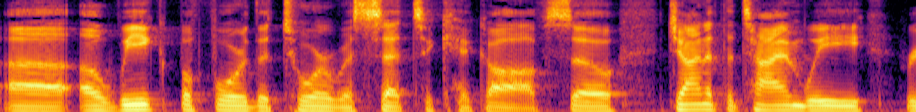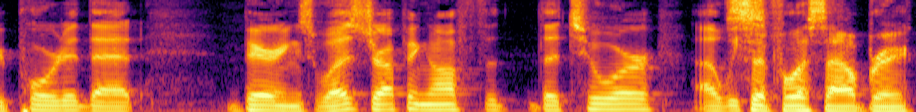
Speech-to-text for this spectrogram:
uh, a week before the tour was set to kick off. So, John, at the time we reported that Bearings was dropping off the, the tour. Uh, we Syphilis outbreak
